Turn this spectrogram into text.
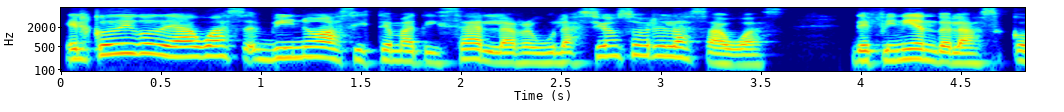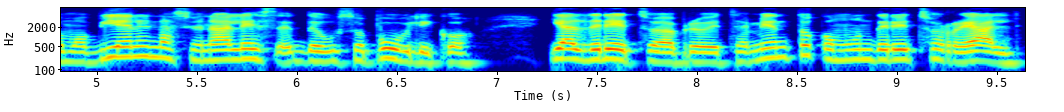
el Código de Aguas vino a sistematizar la regulación sobre las aguas, definiéndolas como bienes nacionales de uso público y al derecho de aprovechamiento como un derecho real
